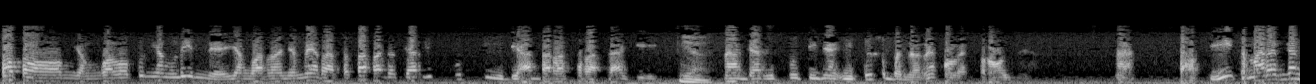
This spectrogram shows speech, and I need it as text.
potong yang walaupun yang lin ya, yang warnanya merah tetap ada garis putih di antara serat daging. Yeah. Nah garis putihnya itu sebenarnya kolesterolnya. Nah tapi kemarin kan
